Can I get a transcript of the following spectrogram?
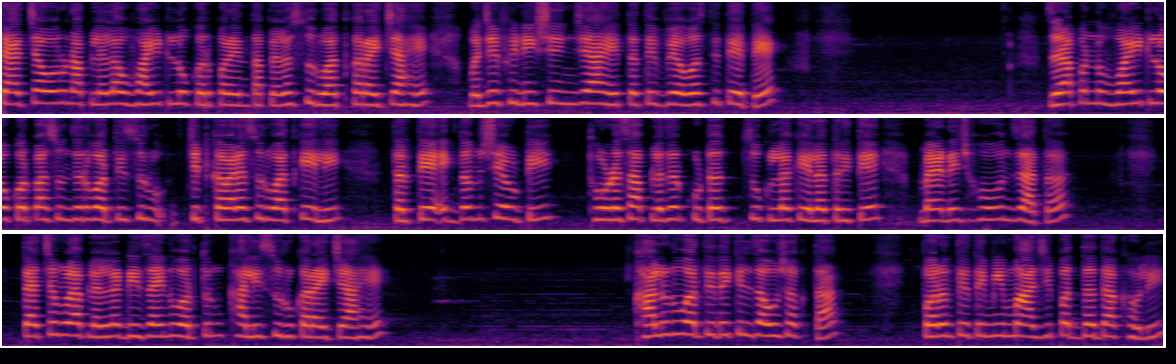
त्याच्यावरून आपल्याला व्हाईट लोकरपर्यंत आपल्याला सुरुवात करायची आहे. म्हणजे फिनिशिंग जे आहे तर ते व्यवस्थित येते. जर आपण व्हाईट लोकरपासून जर वरती सुरू चिटकावायला सुरुवात केली तर ते एकदम शेवटी थोडंसं आपलं जर कुठं चुकलं केलं तरी ते मॅनेज होऊन जातं. त्याच्यामुळे आपल्याला डिझाईन वरतून खाली सुरू करायची आहे. खालून वरती देखील जाऊ शकता परंतु ते मी माझी पद्धत दाखवली.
